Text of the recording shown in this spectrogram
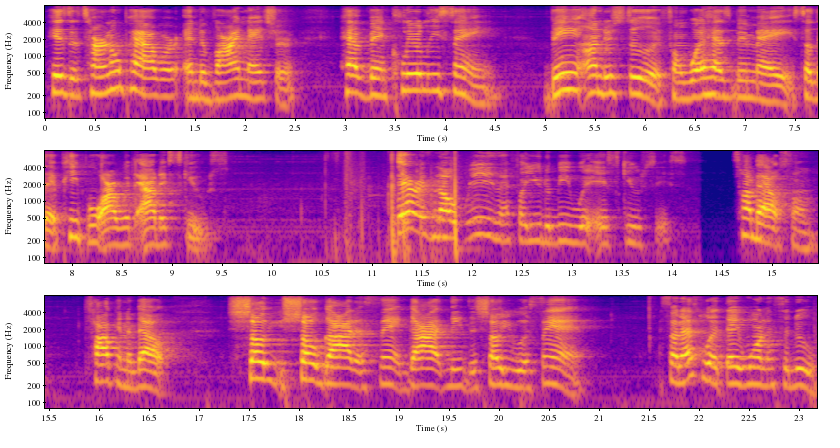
his eternal power and divine nature have been clearly seen, being understood from what has been made, so that people are without excuse. There is no reason for you to be with excuses. Talking about some talking about show you show God a sign. God needs to show you a sign. So that's what they wanted to do.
